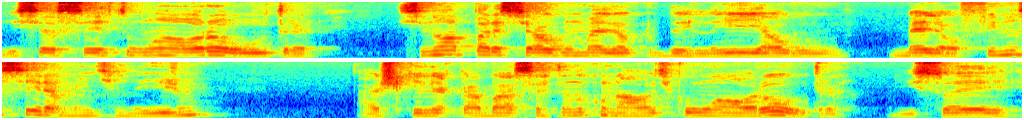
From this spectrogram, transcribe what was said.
Esse acerto uma hora ou outra, se não aparecer algo melhor para o Delay, algo melhor financeiramente mesmo, acho que ele acaba acertando com o Náutico uma hora ou outra. Isso é,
